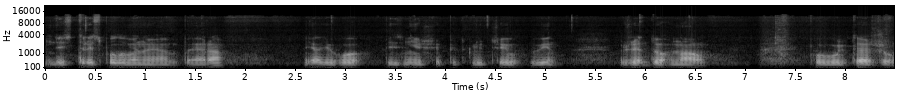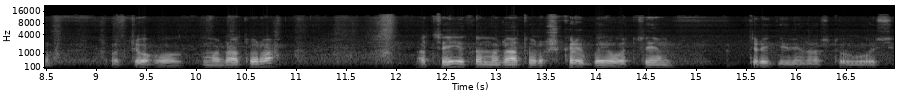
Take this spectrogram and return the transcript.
десь 3,5 ампера. Я його пізніше підключив, він вже догнав по вольтажу оцього акумулятора. А цей акумулятор шкребе оцим 3,98.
